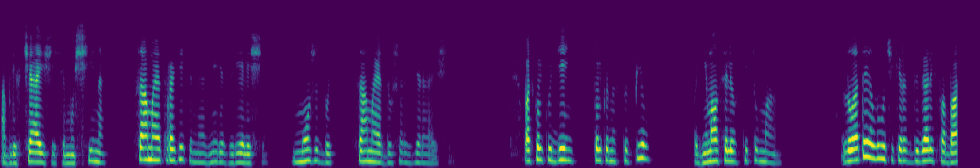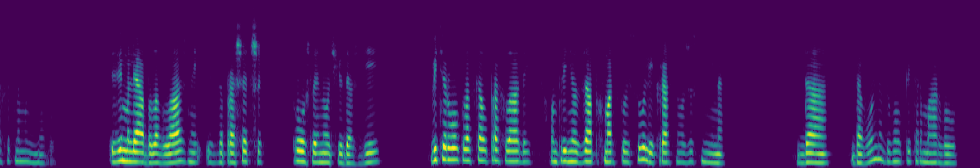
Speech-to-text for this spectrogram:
облегчающийся мужчина самое отвратительное в мире зрелище, может быть, самое душераздирающее. Поскольку день только наступил, поднимался легкий туман. Золотые лучики разбегались по бархатному небу. Земля была влажной из-за прошедших прошлой ночью дождей. Ветерок ласкал прохладой, он принес запах морской соли и красного жасмина. Да, довольно думал Питер Марлоу,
